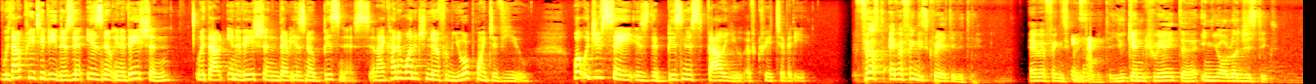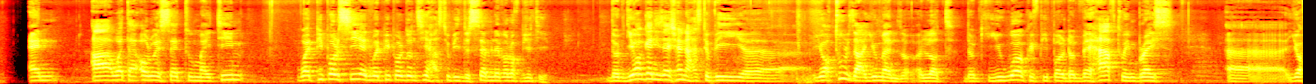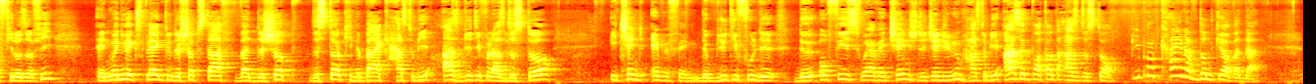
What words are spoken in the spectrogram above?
without creativity, there is no innovation without innovation, there is no business. And I kind of wanted to know from your point of view, what would you say is the business value of creativity? First, everything is creativity. Everything is creativity. Exactly. You can create uh, in your logistics. And uh, what I always said to my team, what people see and what people don't see has to be the same level of beauty. The, organization has to be, uh, your tools are humans a lot. you work with people, they have to embrace uh, your philosophy. And when you explain to the shop staff that the shop, the stock in the back has to be as beautiful as the store, it changed everything. The beautiful, the, the office where they change the changing room has to be as important as the store. People kind of don't care about that.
